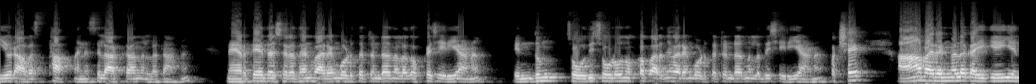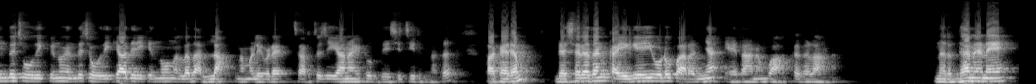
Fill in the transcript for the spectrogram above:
ഈ ഒരു അവസ്ഥ മനസ്സിലാക്കുക എന്നുള്ളതാണ്. നേരത്തെ ദശരഥൻ വരം കൊടുത്തിട്ടുണ്ട് എന്നുള്ളതൊക്കെ ശരിയാണ്. എന്തും ചോദിച്ചോളൂ എന്നൊക്കെ പറഞ്ഞ് വരം കൊടുത്തിട്ടുണ്ട് എന്നുള്ളത് ശരിയാണ്. പക്ഷെ ആ വരങ്ങൾ കൈകേയി എന്ത് ചോദിക്കുന്നു എന്ത് ചോദിക്കാതിരിക്കുന്നു എന്നുള്ളതല്ല നമ്മൾ ഇവിടെ ചർച്ച ചെയ്യാനായിട്ട് ഉദ്ദേശിച്ചിരുന്നത്. പകരം ദശരഥൻ കൈകേയിയോട് പറഞ്ഞ ഏതാനും വാക്കുകളാണ്. നിർധനനെ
